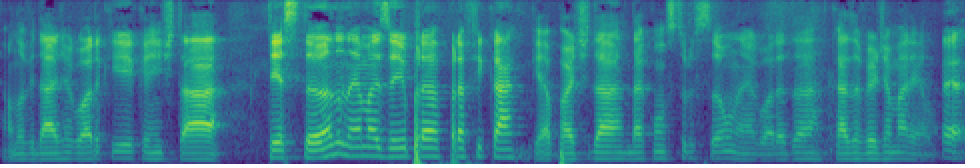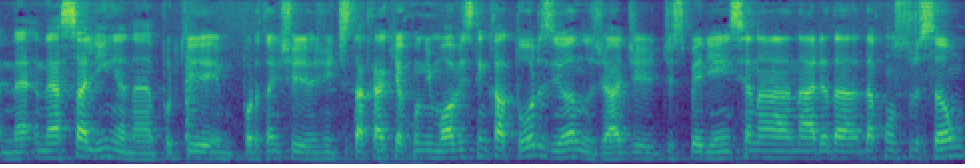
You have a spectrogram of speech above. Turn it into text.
É uma novidade agora que, que a gente está testando, né? Mas veio para ficar, que é a parte da, da construção, né? Agora da Casa Verde e Amarela. É, né, nessa linha, né? Porque é importante a gente destacar que a Cunimóveis tem 14 anos já de, de experiência na, na área da, da construção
